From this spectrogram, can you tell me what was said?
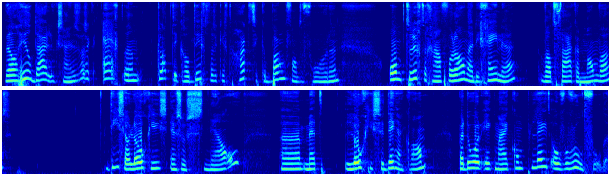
wel heel duidelijk zijn. Dus was ik echt, dan klapte ik al dicht, was ik echt hartstikke bang van tevoren. Om terug te gaan, vooral naar diegene, wat vaak een man was. Die zo logisch en zo snel uh, met logische dingen kwam waardoor ik mij compleet overruled voelde.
